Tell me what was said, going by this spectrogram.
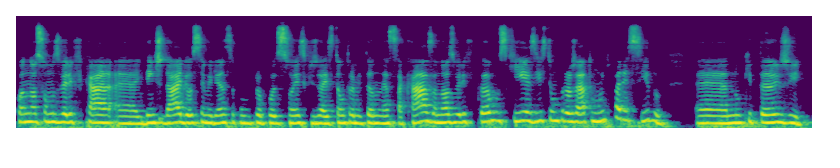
quando nós fomos verificar a é, identidade ou semelhança com proposições que já estão tramitando nessa casa, nós verificamos que existe um projeto muito parecido é, no que tange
